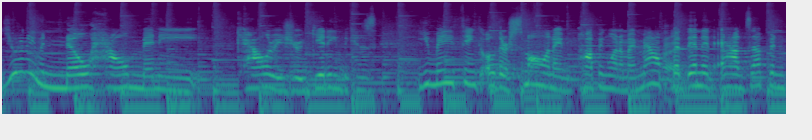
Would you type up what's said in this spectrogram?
You don't even know how many calories you're getting because you may think, oh, they're small and I'm popping one in my mouth, but then it adds up and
